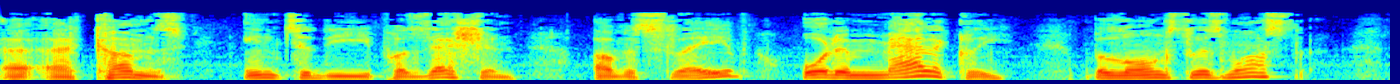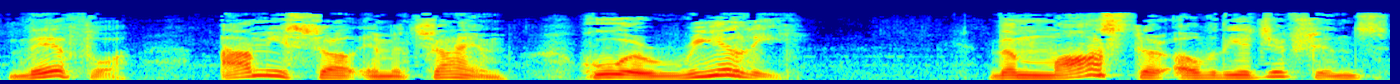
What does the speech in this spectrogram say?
uh, uh, comes into the possession of a slave automatically belongs to his master. Therefore, Am Yisrael in Mitzrayim, who were really the master over the Egyptians,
